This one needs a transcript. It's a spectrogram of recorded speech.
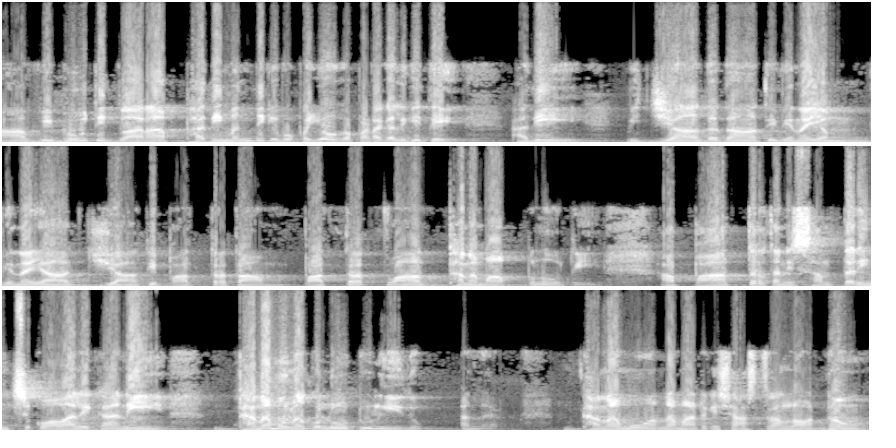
ఆ విభూతి ద్వారా పది మందికి ఉపయోగపడగలిగితే అది విద్యా దదాతి వినయం వినయాజ్యాతి పాత్రతాం పాత్రత్వాద్ధనమాప్నోతి. ఆ పాత్రతని సంతరించుకోవాలి కానీ ధనమునకు లోటు లేదు అన్నారు. ధనము అన్న మాటకి శాస్త్రంలో అర్థం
